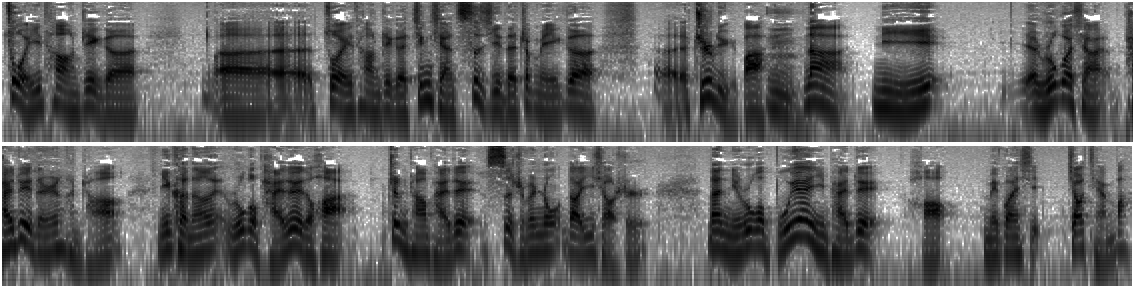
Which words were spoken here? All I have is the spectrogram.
做一趟这个呃做一趟这个惊险刺激的这么一个呃之旅吧。嗯。那你如果想排队的人很长，你可能如果排队的话，正常排队四十分钟到一小时。那你如果不愿意排队，好。没关系，交钱吧，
